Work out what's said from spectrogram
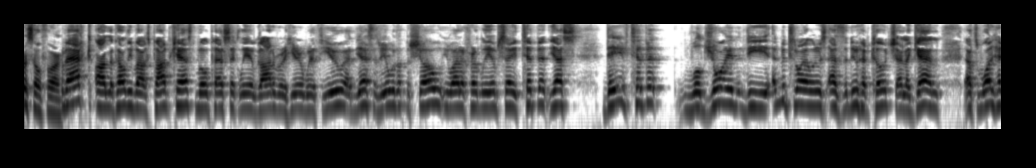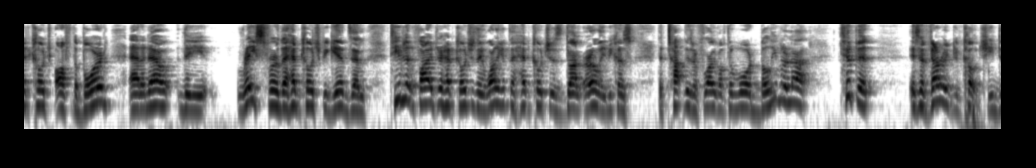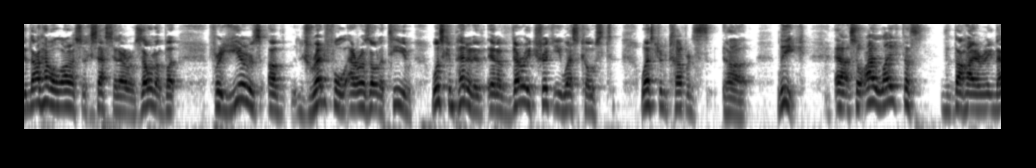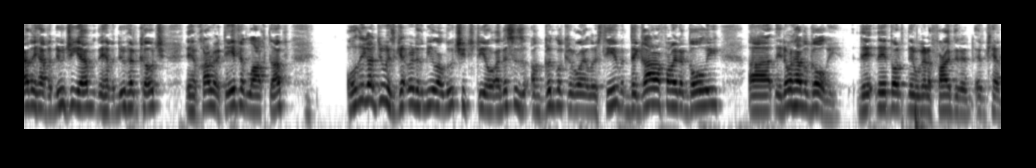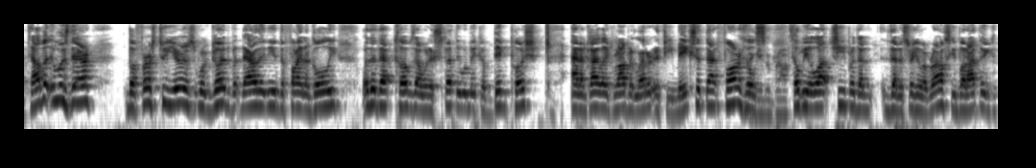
so far. Back on the Penalty Box podcast, Will Pesic, Liam Goddard here with you. And yes, as we open up the show, you might have heard Liam say Tippett. Yes, Dave Tippett will join the Edmonton Oilers as the new head coach. And again, that's one head coach off the board. And now the race for the head coach begins. And teams that find their head coaches, they want to get the head coaches done early because the top names are flying off the board. Believe it or not, Tippett is a very good coach. He did not have a lot of success in Arizona, but for years of dreadful Arizona team was competitive in a very tricky West Coast Western Conference uh, league. Uh, so I like the the hiring. Now they have a new GM, they have a new head coach, they have Connor McDavid locked up. All they got to do is get rid of the Milan Lucic deal, and this is a good looking Oilers team. They got to find a goalie. Uh, they don't have a goalie. They, they thought they were to find it in, in Cam Talbot. It was there the first two years were good, but now they need to find a goalie. Whether that comes, I would expect they would make a big push at a guy like Robin Lehner. If he makes it that far, he'll he'll be a lot cheaper than than a Sergei Bobrovsky. But I think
